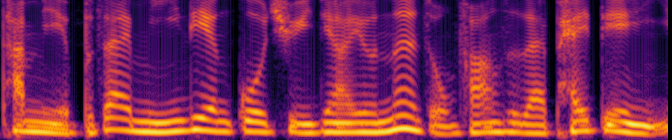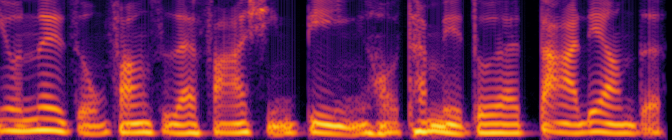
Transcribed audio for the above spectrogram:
他们也不再迷恋过去，一定要用那种方式来拍电影，用那种方式来发行电影。后，他们也都在大量的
